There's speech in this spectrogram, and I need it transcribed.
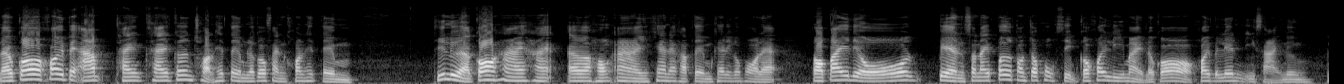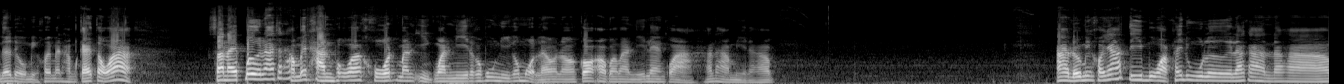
แล้วก็ค่อยไปอัพไทไทเกิลช็อตให้เต็มแล้วก็แฟนคอนให้เต็ม ที่เหลือก็ไฮไฮเอ่อฮองไอแค่นะครับเต็มแค่นี้ก็พอแล้ว ต่อไปเดี๋ยวเปลี่ยนสไนเปอร์ตอนจ็อบ60ก็ค่อยรีใหม่แล้วก็ค่อยไปเล่นอีกสายหนึ่งแล้วเดี๋ยวมีค่อยมาทำไกด์แต่ว่าสไนเปอร์น่าจะทำไม่ทันเพราะว่าโค้ดมันอีกวันนี้แล้วก็พรุ่งนี้ก็หมดแล้วเนาะก็เอาประมาณนี้แรงกว่าถ้าทำมีนะครับอะเดี๋ยวมีขออนุญาตตีบวกให้ดูเลยแล้วกันนะครับ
